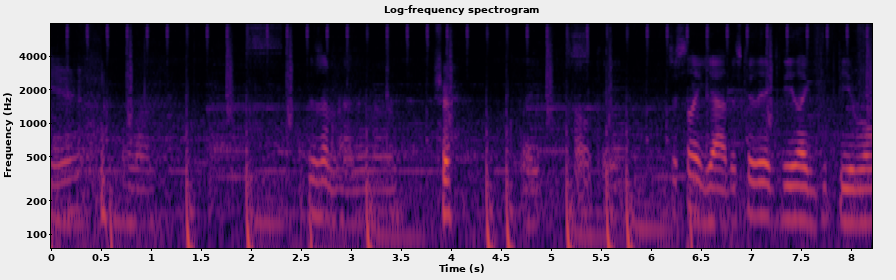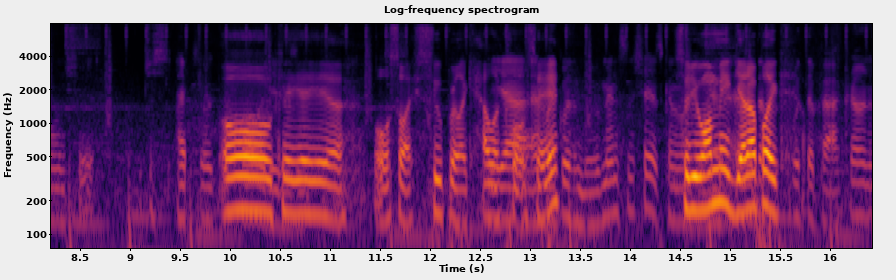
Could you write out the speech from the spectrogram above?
here. Doesn't matter, man. Sure. Like, okay. Just like, yeah, this could like, be like B-roll and shit. Just. Oh, okay, yeah, yeah, yeah. Also, like super, like hella yeah, close, and, hey? like with movements and shit, it's kind of. So do you want me to get up, like- with the background?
